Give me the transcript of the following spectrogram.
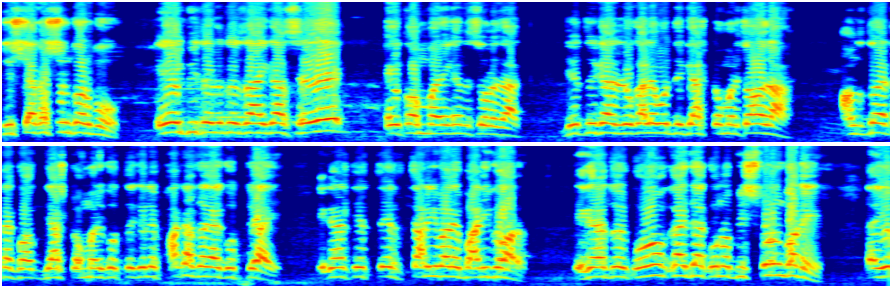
দৃষ্টি আকর্ষণ করব। এই বিতর্কিত জায়গা ছেড়ে এই কোম্পানি এখানে চলে যাক। যেহেতু এখানে লোকালের মধ্যে গ্যাস কোম্পানি চলে না, অন্তত একটা গ্যাস কোম্পানি করতে গেলে ফাঁকা জায়গায় করতে হয়। এখানে চারিবারে বাড়িঘর, এখানে তো কোনো কায়দা কোনো বিস্ফোরণ ঘটে, তাই এই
